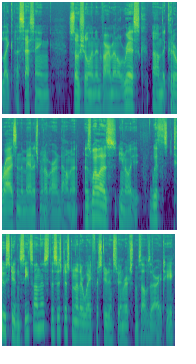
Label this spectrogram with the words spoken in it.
like assessing social and environmental risk um, that could arise in the management of our endowment, as well as you know, it, with two student seats on this, this is just another way for students to enrich themselves at RIT.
